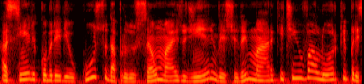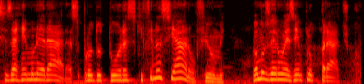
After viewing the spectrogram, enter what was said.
Assim, ele cobriria o custo da produção mais o dinheiro investido em marketing e o valor que precisa remunerar as produtoras que financiaram o filme. Vamos ver um exemplo prático.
